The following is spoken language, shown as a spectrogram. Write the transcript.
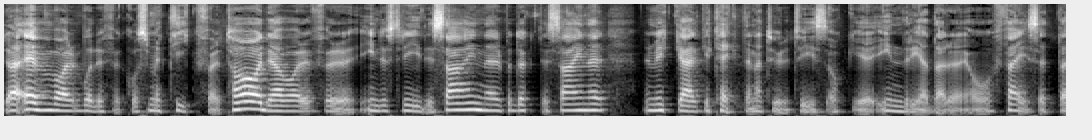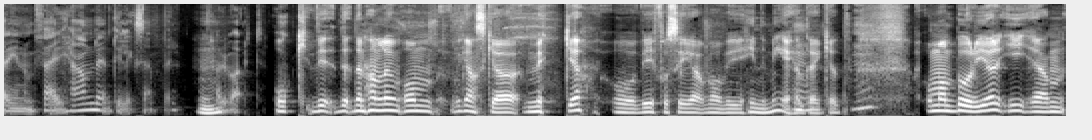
det har även varit både för kosmetikföretag, det har varit för industridesigner, produktdesigner, mycket arkitekter naturligtvis och eh, inredare och färgsättare inom färghandeln till exempel. Mm. Har det varit. Och vi, den handlar om ganska mycket och vi får se vad vi hinner med helt mm. enkelt. Mm. Om man börjar i en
